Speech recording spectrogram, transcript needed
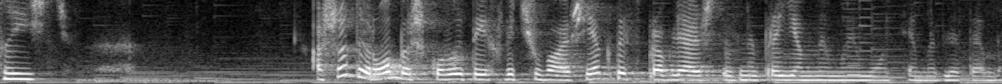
злість. А що ти робиш, коли ти їх відчуваєш? Як ти справляєшся з неприємними емоціями для тебе?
